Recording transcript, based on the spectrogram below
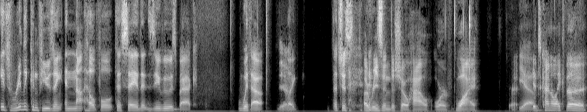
it's really confusing and not helpful to say that Xivu is back without Yeah. like that's just a reason to show how or why. yeah. it's kind of like the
